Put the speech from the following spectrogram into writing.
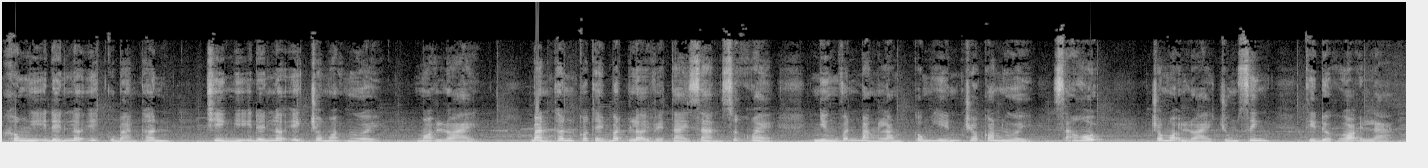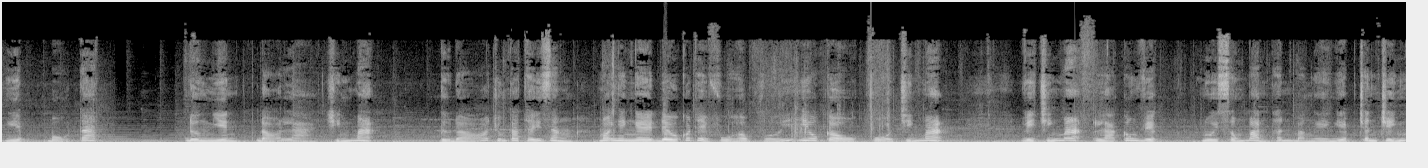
không nghĩ đến lợi ích của bản thân, chỉ nghĩ đến lợi ích cho mọi người, mọi loài. Bản thân có thể bất lợi về tài sản, sức khỏe, nhưng vẫn bằng lòng cống hiến cho con người, xã hội, cho mọi loài chúng sinh thì được gọi là nghiệp bồ tát. Đương nhiên, đó là chính mạng từ đó chúng ta thấy rằng mọi ngành nghề đều có thể phù hợp với yêu cầu của chính mạng. Vì chính mạng là công việc nuôi sống bản thân bằng nghề nghiệp chân chính,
